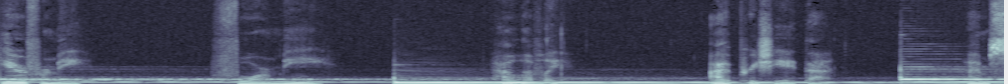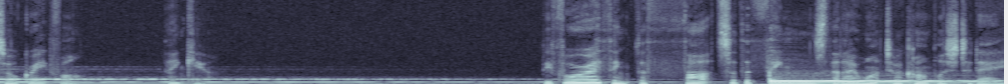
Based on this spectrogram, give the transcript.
here for me. For me. I appreciate that. I am so grateful. Thank you. Before I think the thoughts of the things that I want to accomplish today,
